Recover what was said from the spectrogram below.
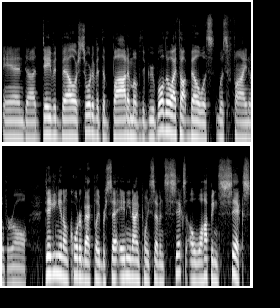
and uh, David Bell are sort of at the bottom of the group. Although I thought Bell was was fine overall. Digging in on quarterback play, Brissett 89.76, a whopping six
